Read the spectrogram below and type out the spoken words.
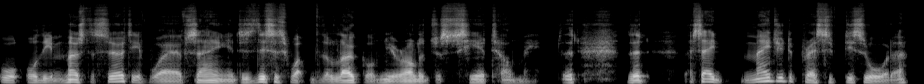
or, or the most assertive way of saying it is this is what the local neurologists here tell me that that they say major depressive disorder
